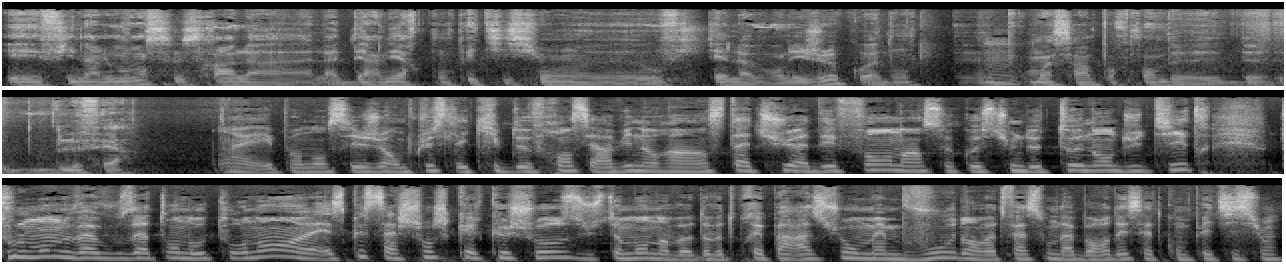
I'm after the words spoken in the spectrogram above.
Et finalement, ce sera la, la dernière compétition euh, officielle avant les Jeux, quoi. Donc, euh, Mm. pour moi, c'est important de, de, de le faire. Ouais, et pendant ces Jeux, en plus, l'équipe de France, Erwin, aura un statut à défendre, hein, ce costume de tenant du titre. Tout le monde va vous attendre au tournant. Est-ce que ça change quelque chose, justement, dans votre, dans votre préparation, ou même vous, dans votre façon d'aborder cette compétition?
